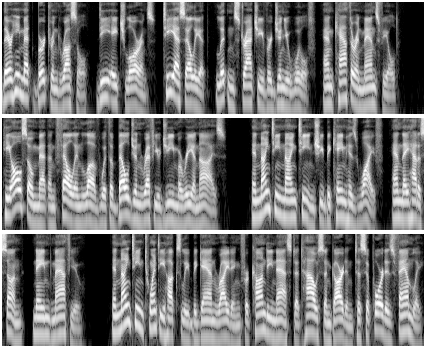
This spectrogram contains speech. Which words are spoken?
There he met Bertrand Russell, D. H. Lawrence, T. S. Eliot, Lytton Strachey Virginia Woolf, and Katherine Mansfield, he also met and fell in love with a Belgian refugee Maria Nys. In 1919 she became his wife, and they had a son, named Matthew. In 1920 Huxley began writing for Condé Nast at House and Garden to support his family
